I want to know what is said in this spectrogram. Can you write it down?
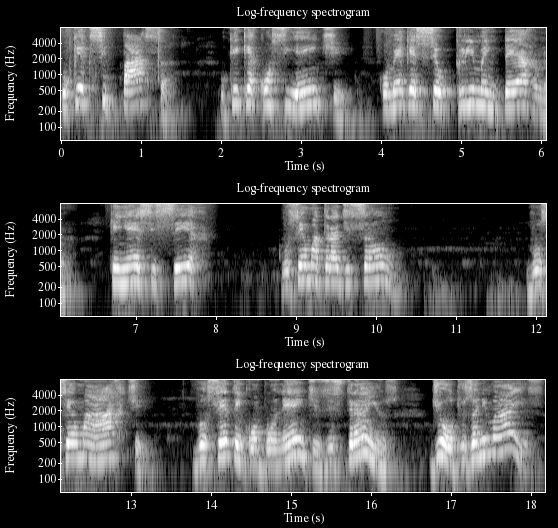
o que, que se passa, o que, que é consciente, como é que é esse seu clima interno, quem é esse ser. Você é uma tradição, você é uma arte, você tem componentes estranhos de outros animais.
